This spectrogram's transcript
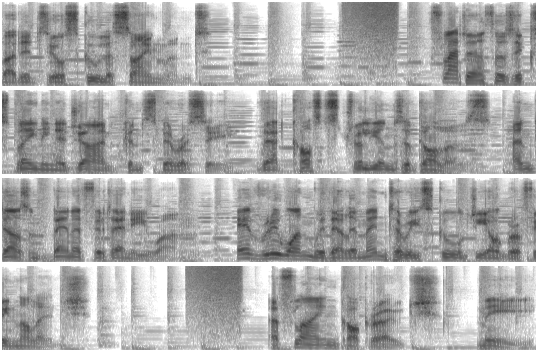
But it's your school assignment. Flat earthers explaining a giant conspiracy that costs trillions of dollars and doesn't benefit anyone. Everyone with elementary school geography knowledge. A flying cockroach. Me.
